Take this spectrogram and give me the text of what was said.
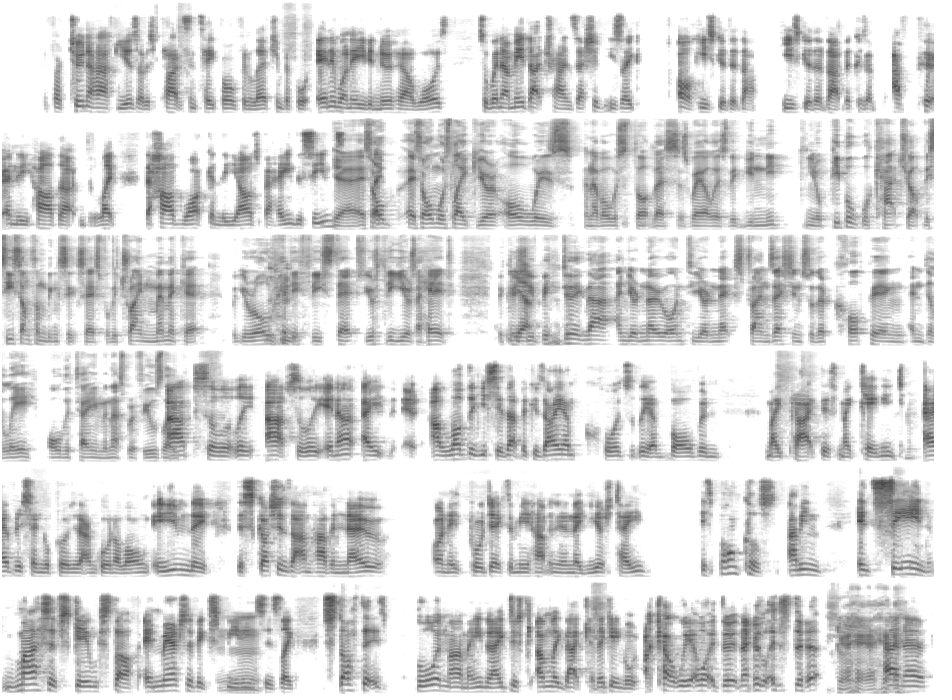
for two and a half years, I was practicing typography and lettering before anyone even knew who I was. So when I made that transition, he's like, "Oh, he's good at that he's good at that because I've, I've put in the hard uh, like the hard work and the yards behind the scenes. Yeah, it's like, all it's almost like you're always, and I've always thought this as well, is that you need you know people will catch up. They see something being successful, they try and mimic it, but you're already three steps, you're three years ahead because yeah. you've been doing that and you're now on to your next transition. So they're copying and delay all the time, and that's what it feels like. Absolutely, absolutely, and I I, I love that you say that because I am constantly evolving my practice, my technique, mm-hmm. every single project I'm going along, and even the discussions that I'm having now on a project that may happen in a year's time is bonkers. I mean, insane, massive scale stuff, immersive experiences, mm. like stuff that is blowing my mind. And I just, I'm like that kid again, going, I can't wait, I want to do it now, let's do it. and, uh,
